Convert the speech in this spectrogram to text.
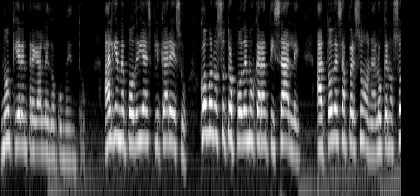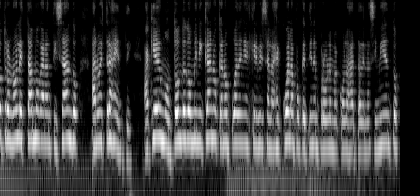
no quiere entregarle documento? ¿Alguien me podría explicar eso? ¿Cómo nosotros podemos garantizarle a toda esa persona lo que nosotros no le estamos garantizando a nuestra gente? Aquí hay un montón de dominicanos que no pueden inscribirse en las escuelas porque tienen problemas con las actas de nacimiento.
